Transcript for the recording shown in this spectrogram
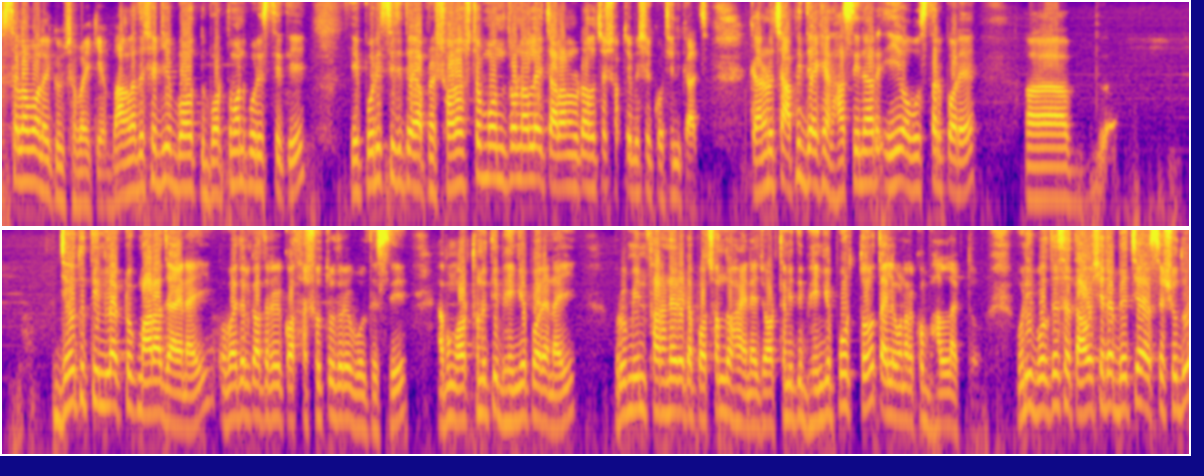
আসসালামু আলাইকুম সবাইকে। বাংলাদেশের যে বর্তমান পরিস্থিতি, এই পরিস্থিতিতে আপনার স্বরাষ্ট্র মন্ত্রণালয় চালানোটা হচ্ছে সবচেয়ে বেশি কঠিন কাজ। কারণ হচ্ছে আপনি দেখেন, হাসিনার এই অবস্থার পরে যেহেতু তিন লাখ লোক মারা যায় নাই, ওবায়দুল কাদারের কথা সূত্র ধরে বলতেছি এবং অর্থনীতি ভেঙে পড়ে নাই, রুমিন ফারহানের এটা পছন্দ হয় না যে অর্থনীতি ভেঙে পড়তো, তাইলে ওনার খুব ভালো লাগতো। উনি বলতেছে তাও সেটা বেঁচে আছে শুধু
